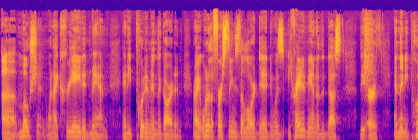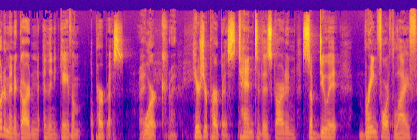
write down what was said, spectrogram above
uh, motion when I created man and he put him in the garden, right? One of the first things the Lord did was he created man of the dust, the earth, and then he put him in a garden and then he gave him a purpose work. Right. Here's your purpose tend to this garden, subdue it, bring forth life,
